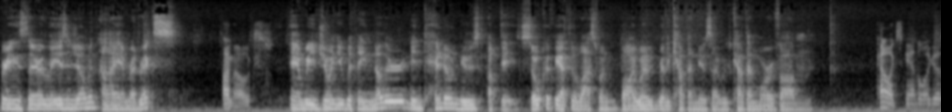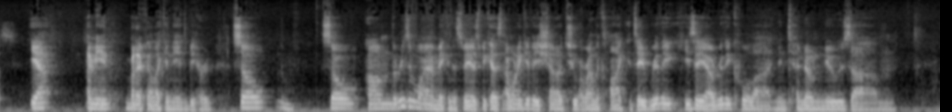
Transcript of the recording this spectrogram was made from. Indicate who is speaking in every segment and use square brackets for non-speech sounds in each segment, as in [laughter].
Speaker 1: Greetings there, ladies and gentlemen. I am Rad Rex,
Speaker 2: I'm Alex.
Speaker 1: and we join you with another Nintendo news update. So quickly after the last one, well, I wouldn't really count that news. I would count that more of, um,
Speaker 2: Kind of like Scandal, I guess.
Speaker 1: yeah. I mean, but I felt like it needed to be heard. So, so um, the reason why I'm making this video is because I want to give a shout out to Around the Clock. It's a really, he's a, uh really cool uh, Nintendo news um,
